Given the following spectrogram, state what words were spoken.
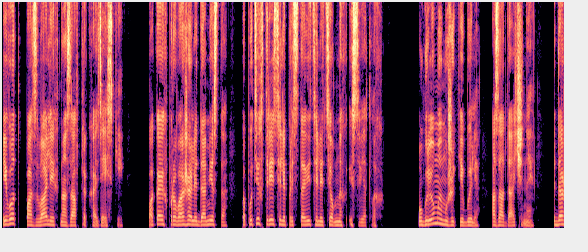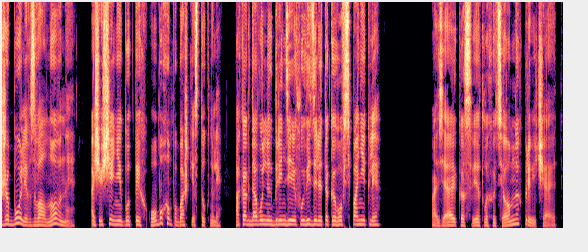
И вот позвали их на завтрак хозяйский — Пока их провожали до места, по пути встретили представители темных и светлых. Угрюмые мужики были, озадаченные и даже более взволнованные. Ощущение, будто их обухом по башке стукнули. А как довольных берендеев увидели, так и вовсе поникли. «Хозяйка светлых и темных привечает»,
